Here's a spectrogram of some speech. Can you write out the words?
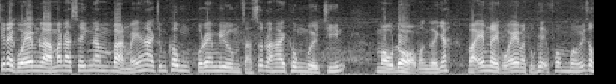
Chiếc này của em là Mazda CX-5 bản máy 2.0 Premium sản xuất là 2019 Màu đỏ mọi người nhé Và em này của em là thuộc hệ form mới rồi.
